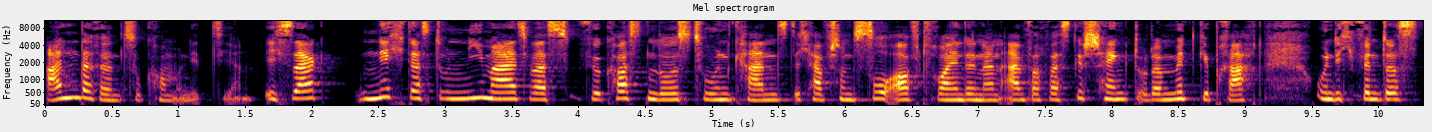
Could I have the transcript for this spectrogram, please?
anderen zu kommunizieren. Ich sag nicht, dass du niemals was für kostenlos tun kannst. Ich habe schon so oft Freundinnen einfach was geschenkt oder mitgebracht und ich finde das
